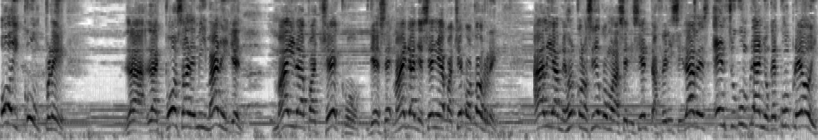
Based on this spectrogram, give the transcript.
Hoy cumple la, la esposa de mi manager, Mayra Pacheco, Yese- Mayra Yesenia Pacheco Torres, alias mejor conocido como la Cenicienta. Felicidades en su cumpleaños que cumple hoy,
